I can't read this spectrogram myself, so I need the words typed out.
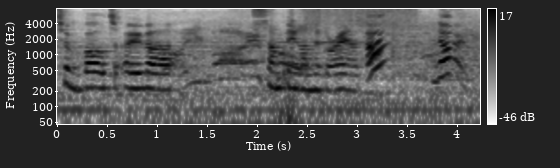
to vault over something on the ground. Ah! No!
